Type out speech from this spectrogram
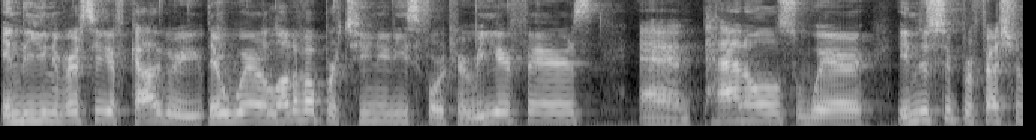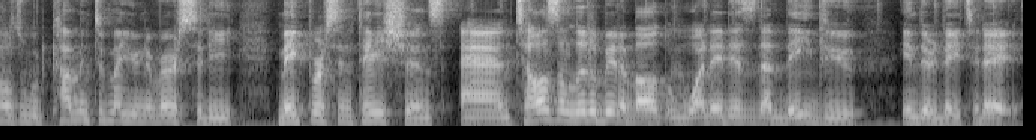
In the University of Calgary, there were a lot of opportunities for career fairs and panels where industry professionals would come into my university, make presentations, and tell us a little bit about what it is that they do in their day to day.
